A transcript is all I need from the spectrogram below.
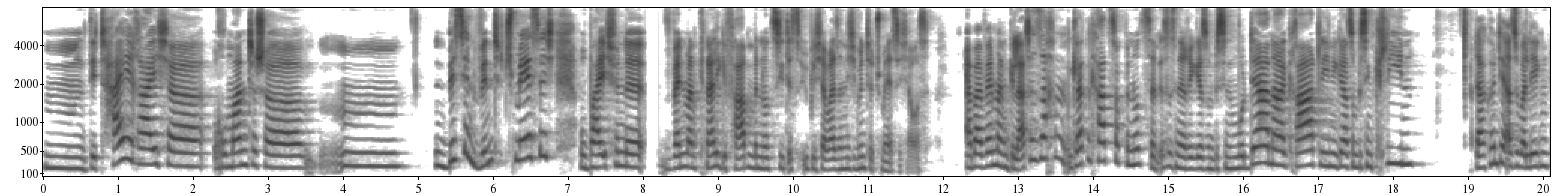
mh, hm, detailreicher, romantischer, mh, hm, ein bisschen vintage-mäßig, wobei ich finde, wenn man knallige Farben benutzt, sieht es üblicherweise nicht vintage-mäßig aus. Aber wenn man glatte Sachen, glatten Cardstock benutzt, dann ist es in der Regel so ein bisschen moderner, geradliniger, so ein bisschen clean. Da könnt ihr also überlegen,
